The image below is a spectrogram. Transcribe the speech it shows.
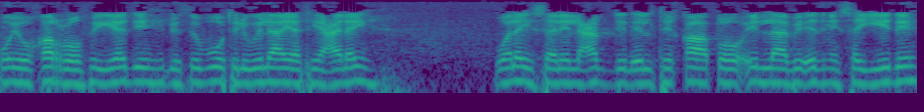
ويقر في يده لثبوت الولاية عليه. وليس للعبد الالتقاط إلا بإذن سيده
